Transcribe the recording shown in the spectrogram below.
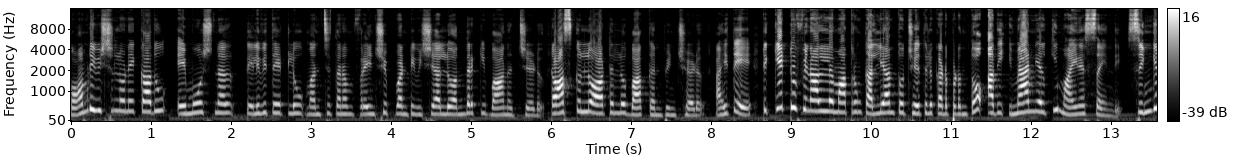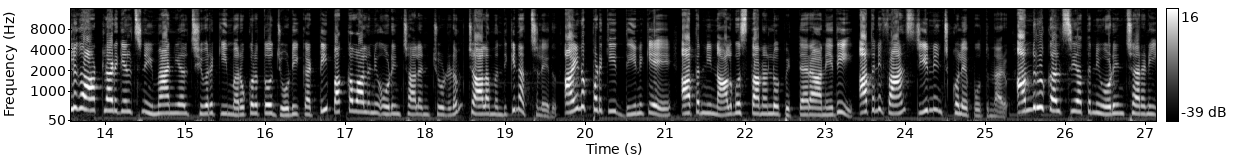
కామెడీ విషయంలోనే కాదు ఎమోషనల్ తెలివితేటలు మంచితనం ఫ్రెండ్షిప్ వంటి విషయాల్లో అందరికీ బాగా నచ్చాడు. టాస్కుల్లో ఆటల్లో బాగా కనిపించాడు. అయితే టికెట్ టు ఫినాల్లో మాత్రం కళ్యాణ్తో చేతులు కడపడంతో అది ఇమాన్యుయల్కి మైనస్ అయింది. సింగిల్గా ఆటలాడి గెలిచిన ఇమాన్యుయల్ చివరికి మరొకరితో జోడీ కట్టి పక్క వాళ్ళని ఓడించాలని చూడడం చాలా మందికి నచ్చలేదు. అయినప్పటికీ దీనికే అతన్ని నాలుగో స్థానంలో పెట్టారా అనేది అతని ఫ్యాన్స్ జీర్ణించుకోలేకపోతున్నారు. అందరూ కలిసి అతన్ని ఓడించారని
